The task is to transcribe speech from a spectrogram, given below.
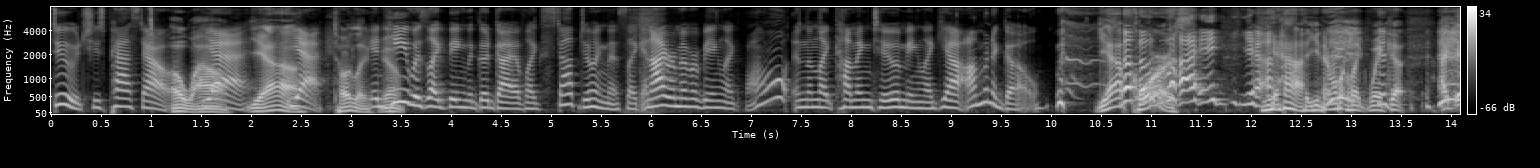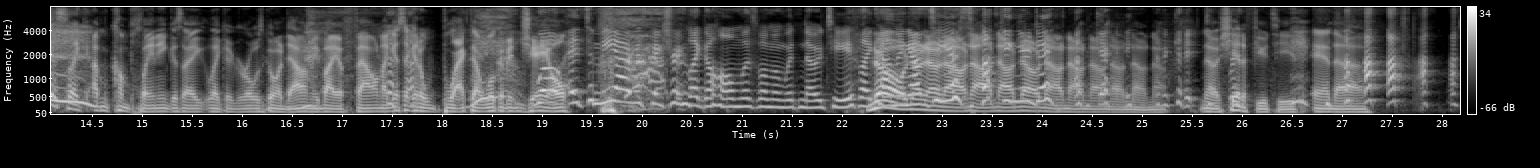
dude she's passed out Oh, wow. yeah Yeah. yeah Totally. and Yeah. he was like being the good guy of like stop doing this like and I remember being like well and then like coming to and being like yeah I'm gonna go Yeah, of course. like yeah Yeah, you never want to like wake up. I guess like I'm complaining because I like a girl was going down on me by a fountain. I guess I got a blacked out, woke up in jail. Well, it, to me, I was picturing like a homeless woman with no teeth, like no, coming no, up no, to no, you, no, no, sucking no, your dick. no, no, no, Okay. No, no, no. Okay, No, she had a few teeth, and uh, at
